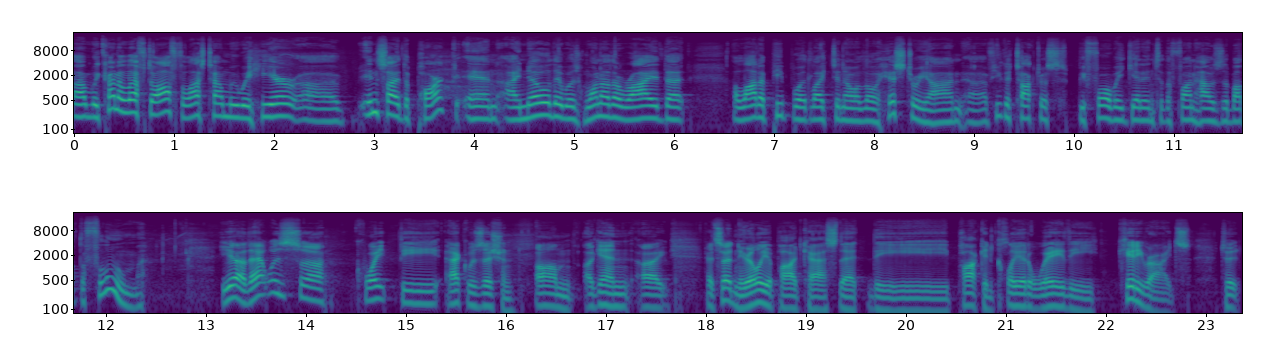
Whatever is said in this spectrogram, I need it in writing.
Uh, we kind of left off the last time we were here uh, inside the park, and I know there was one other ride that a lot of people would like to know a little history on. Uh, if you could talk to us before we get into the fun houses about the flume. Yeah, that was uh, quite the acquisition. Um, again, I had said in the earlier podcast that the had cleared away the kiddie rides, to,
